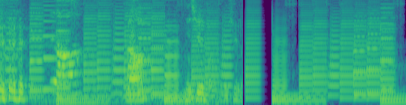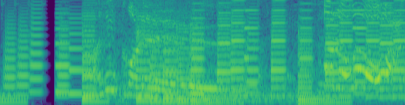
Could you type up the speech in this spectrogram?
老老，你去，你去。哪里搞嘞？哦哦哦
